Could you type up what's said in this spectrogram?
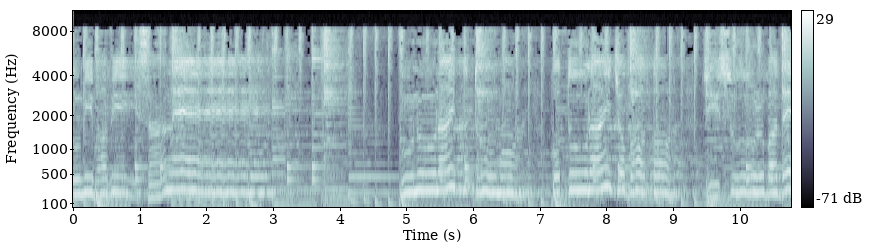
তুমি ভাবিছানে? কোনো নাই কুতো মই কতো নাই জগতৰ যিচুৰ বাদে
